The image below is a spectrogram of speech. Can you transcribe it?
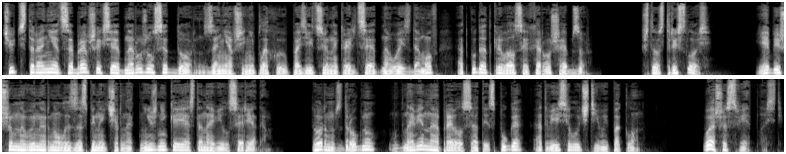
Чуть в стороне от собравшихся обнаружился Дорн, занявший неплохую позицию на крыльце одного из домов, откуда открывался хороший обзор. Что стряслось? Я бесшумно вынырнул из-за спины чернокнижника и остановился рядом. Торн вздрогнул, мгновенно оправился от испуга, отвесил учтивый поклон. «Ваша светлость».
